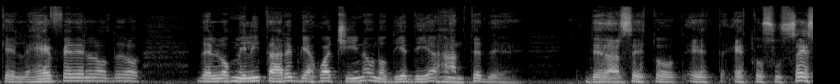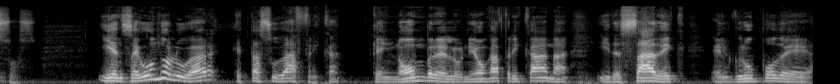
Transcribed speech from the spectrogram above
que el jefe de los, de los, militares viajó a China unos 10 días antes de, darse estos, estos sucesos. Y en segundo lugar está Sudáfrica, que en nombre de la Unión Africana y de SADC, el grupo de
